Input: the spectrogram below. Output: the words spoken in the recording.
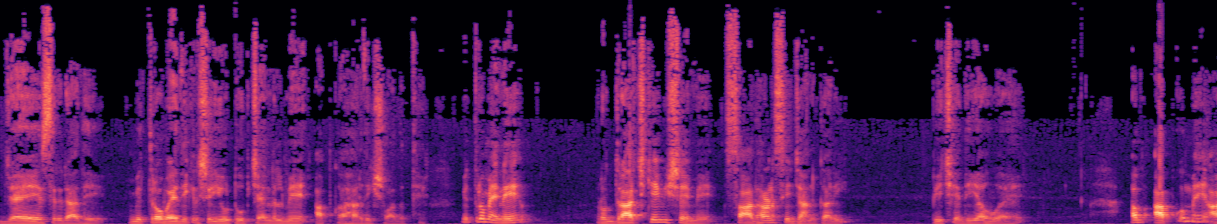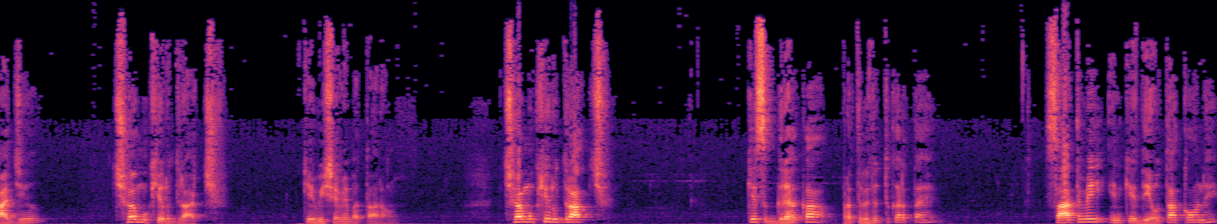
जय श्री राधे। मित्रों, वैदिक ऋषि यूट्यूब चैनल में आपका हार्दिक स्वागत है। मित्रों, मैंने रुद्राक्ष के विषय में साधारण सी जानकारी पीछे दिया हुआ है। अब आपको मैं आज छह मुखी रुद्राक्ष के विषय में बता रहा हूँ। छह मुखी रुद्राक्ष किस ग्रह का प्रतिनिधित्व करता है? साथ में इनके देवता कौन है?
